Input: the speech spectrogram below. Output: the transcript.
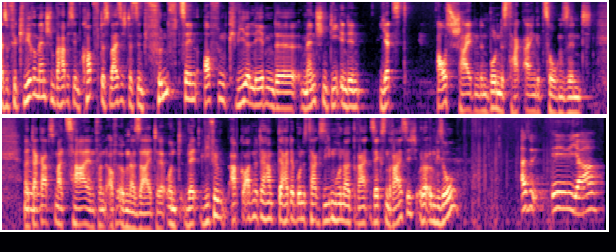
also für queere Menschen habe ich es im Kopf, das weiß ich, das sind 15 offen queer lebende Menschen, die in den jetzt ausscheidenden Bundestag eingezogen sind. Äh, Da gab es mal Zahlen von, auf irgendeiner Seite. Und wie viele Abgeordnete haben, der hat der Bundestag 736 oder irgendwie so? Also äh, ja,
